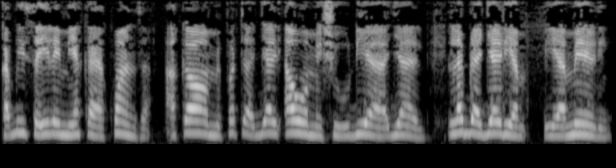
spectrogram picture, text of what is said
kabisa, ile miaka ya kwanza, akawa amepata ajali au ameshuhudia ajali, labda ajali ya, ya meli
